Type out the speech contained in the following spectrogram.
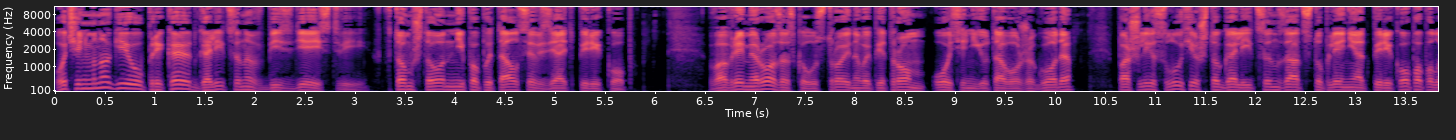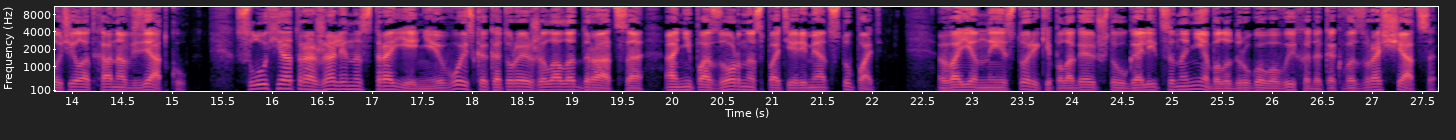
Очень многие упрекают Голицына в бездействии, в том, что он не попытался взять Перекоп. Во время розыска, устроенного Петром осенью того же года, пошли слухи, что Голицын за отступление от Перекопа получил от хана взятку. Слухи отражали настроение войска, которое желало драться, а не позорно с потерями отступать. Военные историки полагают, что у Голицына не было другого выхода, как возвращаться.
